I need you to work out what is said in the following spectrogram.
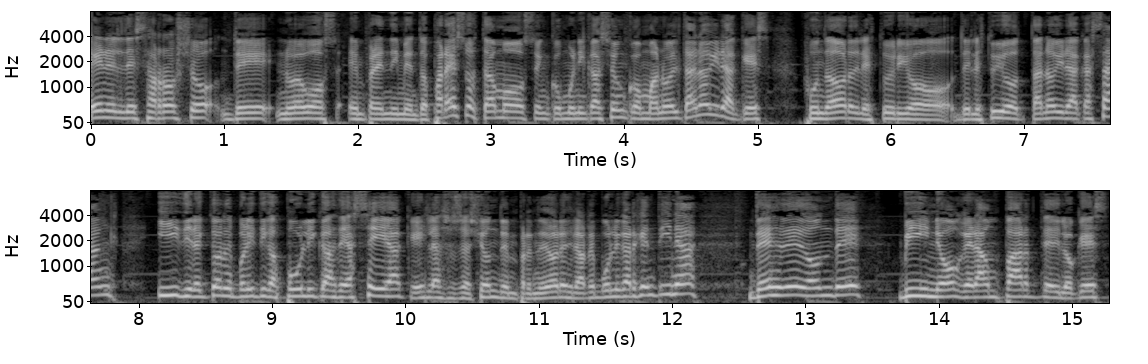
en el desarrollo de nuevos emprendimientos. Para eso estamos en comunicación con Manuel Tanoira, que es fundador del estudio, del estudio Tanoira Kazang y director de políticas públicas de ASEA, que es la Asociación de Emprendedores de la República Argentina, desde donde vino gran parte de lo que es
